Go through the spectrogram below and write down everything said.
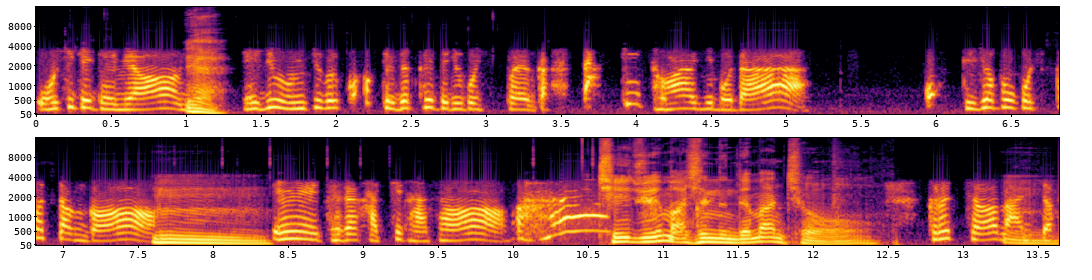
오시게 되면 예. 제주 음식을 꼭 대접해드리고 싶어요. 그러니까 딱히 정하기보다 꼭 드셔보고 싶었던 거. 음. 예, 제가 같이 가서. 제주에 맛있는 데 많죠. 그렇죠, 많죠. 음.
